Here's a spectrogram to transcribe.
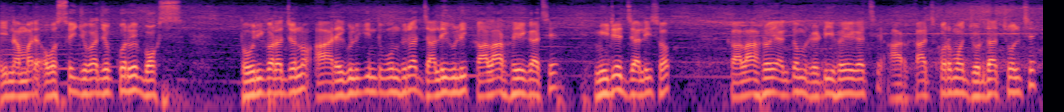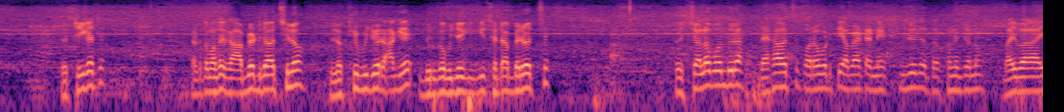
এই নাম্বারে অবশ্যই যোগাযোগ করবে বক্স তৈরি করার জন্য। আর এগুলি কিন্তু বন্ধুরা জালিগুলি কালার হয়ে গেছে মিডের জালি সব। কালার হয়ে একদম রেডি হয়ে গেছে আর কাজকর্ম জোরদার চলছে। তো ঠিক আছে এটা তোমাদেরকে আপডেট দেওয়া ছিল। লক্ষ্মী পুজোর আগে, দুর্গা পুজোয় কী কী সেটা বেরোচ্ছে। তো চলো বন্ধুরা, দেখা হচ্ছে পরবর্তী আবার একটা নেক্সট ভিডিওতে তখনের জন্য বাই বাই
